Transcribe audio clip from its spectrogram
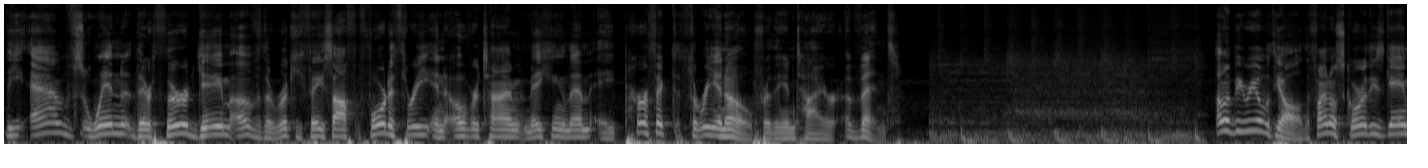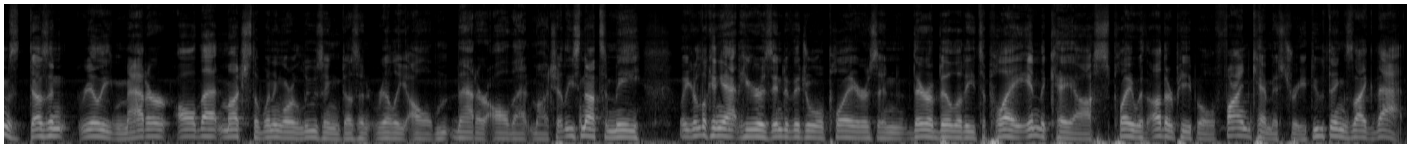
The Avs win their third game of the rookie faceoff 4 to 3 in overtime, making them a perfect 3 0 for the entire event. I'm gonna be real with y'all. The final score of these games doesn't really matter all that much. The winning or losing doesn't really all matter all that much. At least not to me. What you're looking at here is individual players and their ability to play in the chaos, play with other people, find chemistry, do things like that.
